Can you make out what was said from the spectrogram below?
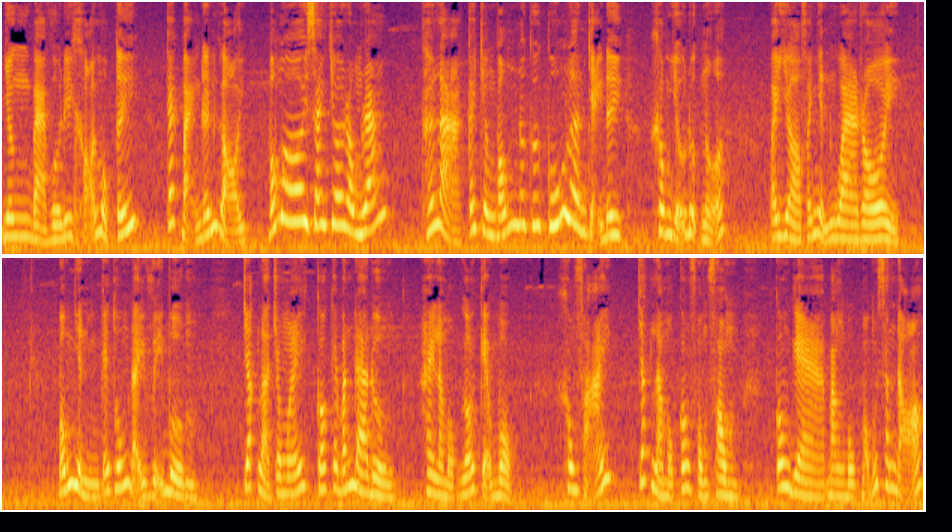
Nhưng bà vừa đi khỏi một tí, các bạn đến gọi bóng ơi, sang chơi rồng rắn. Thế là cái chân bóng nó cứ cuốn lên chạy đi, không giữ được nữa. Bây giờ phải nhịn quà rồi. Bóng nhìn cái thúng đậy vỉ bườm. Chắc là trong ấy có cái bánh đa đường hay là một gói kẹo bột. Không phải, chắc là một con phòng phòng, con gà bằng bột bỏng xanh đỏ,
